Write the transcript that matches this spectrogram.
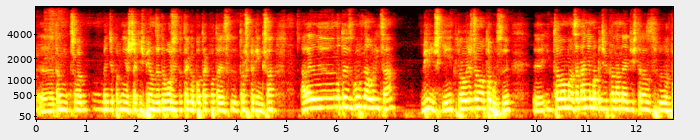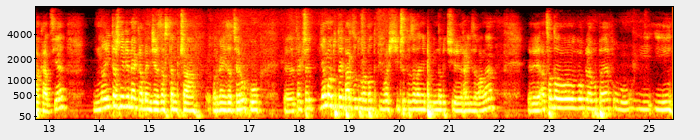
y, tam trzeba będzie pewnie jeszcze jakieś pieniądze dołożyć do tego, bo ta kwota jest troszkę większa, ale y, no to jest główna ulica Wieliczki, którą jeżdżą autobusy i to ma, zadanie ma być wykonane gdzieś teraz w wakacje. No i też nie wiem, jaka będzie zastępcza organizacja ruchu. Y, Także ja mam tutaj bardzo dużo wątpliwości, czy to zadanie powinno być y, realizowane. Y, A co do w ogóle WPF-u i, i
